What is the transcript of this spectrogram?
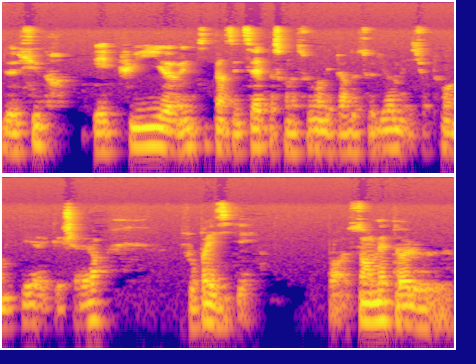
de sucre, et puis euh, une petite pincée de sel, parce qu'on a souvent des pertes de sodium, et surtout en été avec les chaleurs. Il ne faut pas hésiter. sans mettre le,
